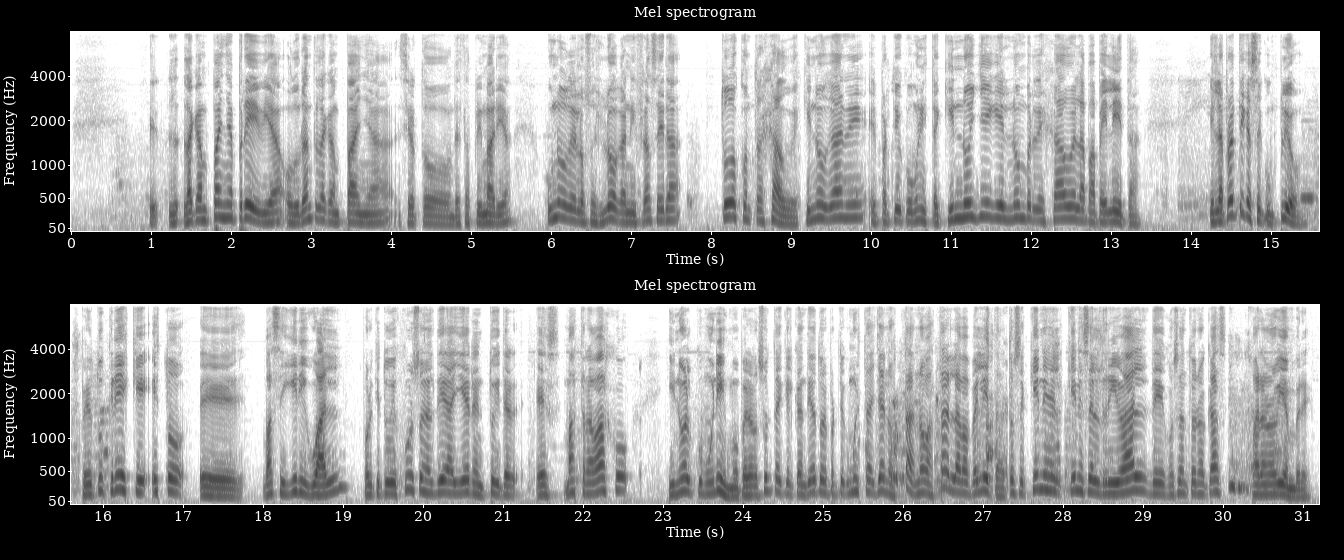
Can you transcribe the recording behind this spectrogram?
Eh, la campaña previa o durante la campaña, ¿cierto?, de estas primarias, uno de los eslogans y frases era todos contra Jadwe, que no gane el Partido Comunista, que no llegue el nombre de Jadwe en la papeleta. En la práctica se cumplió, pero ¿tú crees que esto eh, va a seguir igual? Porque tu discurso en el día de ayer en Twitter es más trabajo y no el comunismo, pero resulta que el candidato del Partido Comunista ya no está, no va a estar en la papeleta. Entonces, ¿quién es el, quién es el rival de José Antonio Caz para noviembre?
